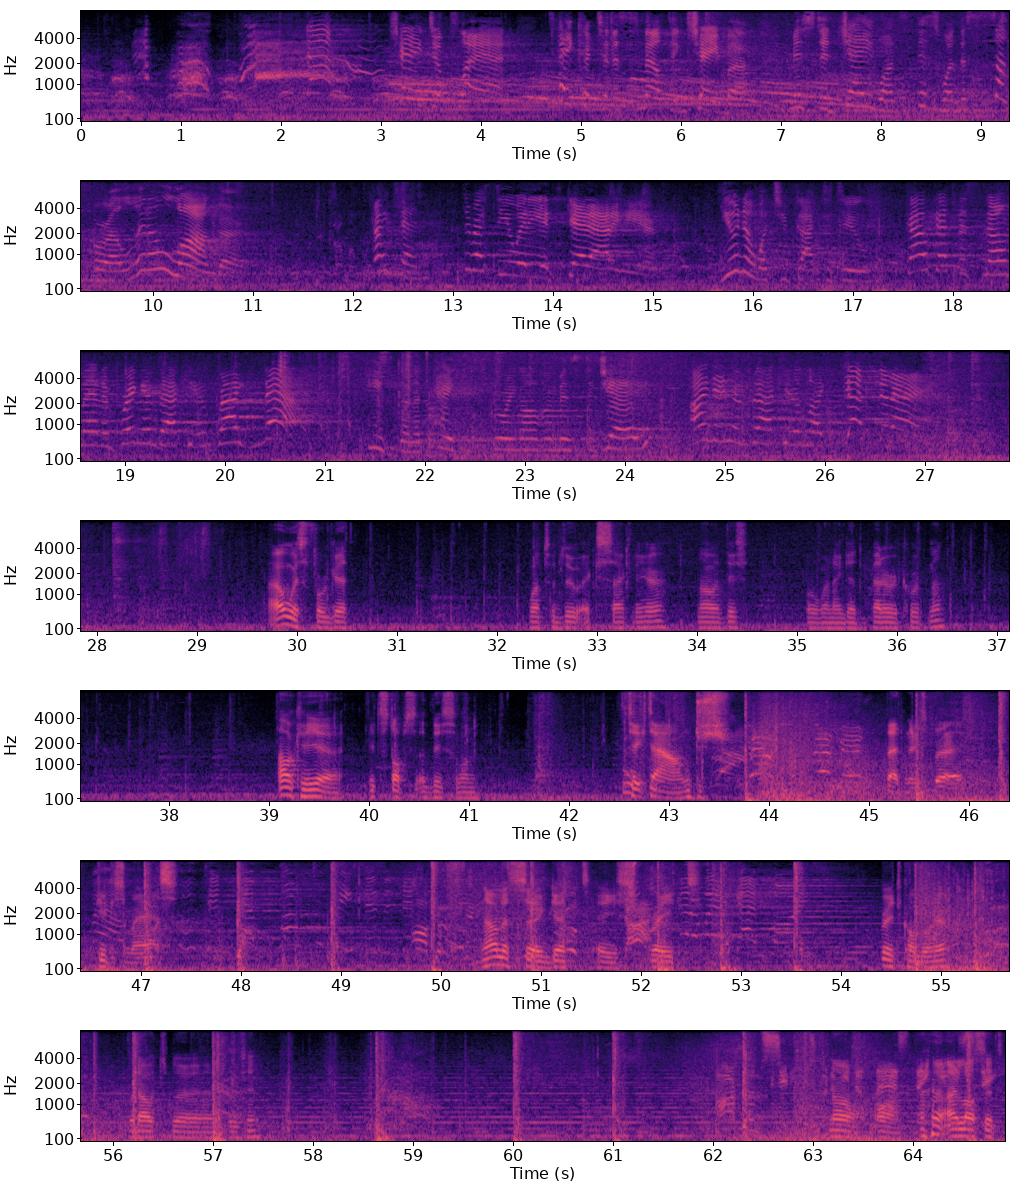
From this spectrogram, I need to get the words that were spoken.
Forget what to do exactly here. Now this, or when I get better equipment. Okay, yeah, it stops at this one. Take down. Batman's back. Kick some ass. Now let's uh, get a straight, straight combo here, without the losing. No, be the oh. last thing oh, I lost it.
